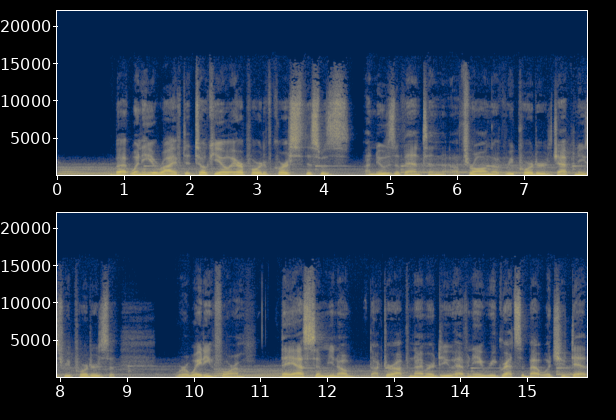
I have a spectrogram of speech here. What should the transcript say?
But when he arrived at Tokyo airport, of course, this was a news event, and a throng of reporters, Japanese reporters, were waiting for him. They asked him, you know, Dr. Oppenheimer, do you have any regrets about what you did?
